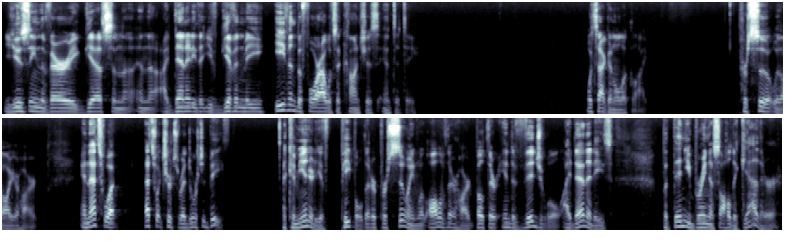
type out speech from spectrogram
using the very gifts and the, and the identity that you've given me even before I was a conscious entity. What's that going to look like? Pursue it with all your heart. And that's what, that's what Church of Red Door should be a community of people that are pursuing with all of their heart both their individual identities, but then you bring us all together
